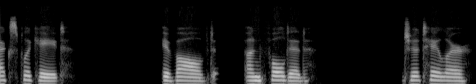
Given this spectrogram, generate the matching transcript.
explicate, evolved, unfolded. J. Taylor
